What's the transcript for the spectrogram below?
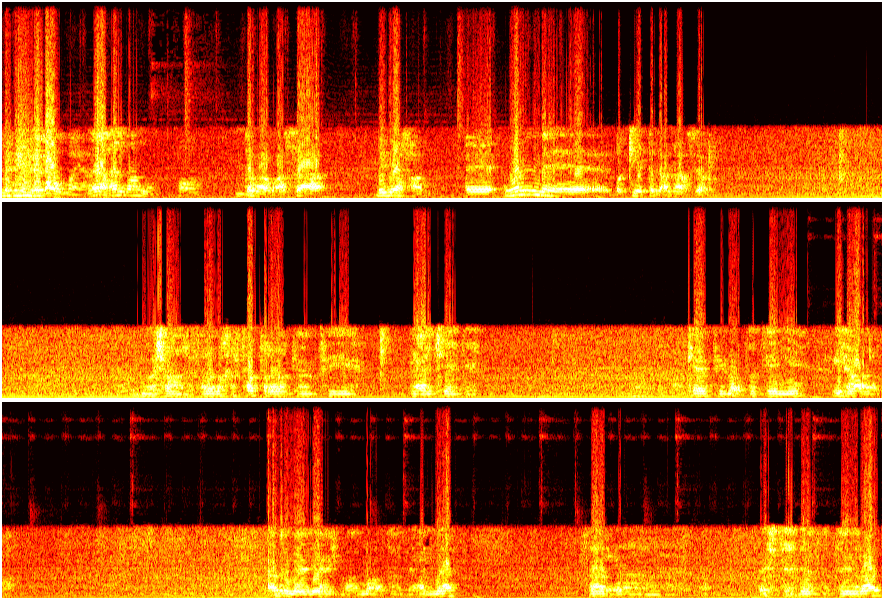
لحزب الله يعني. لا حلم الله آه تمام هسا بدي أفهم. آه، وين آه، بقية العناصر؟ مش عارف هذا آخر فترة كان في يعني ثلاثة كان في نقطة ثانية فيها أربعة. قبل ما يهجموا على النقطة اللي عندنا صار آه، استهداف الطيران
